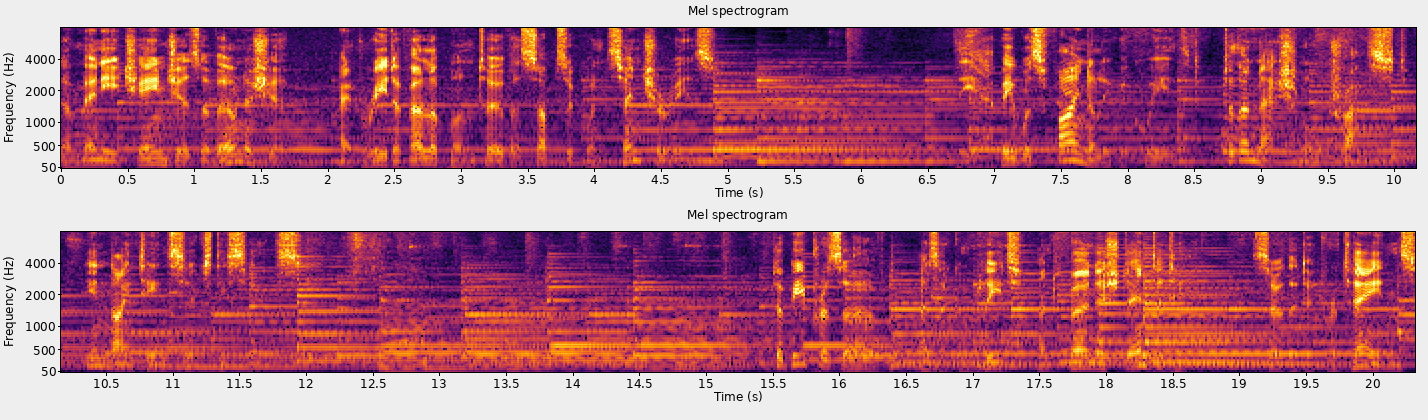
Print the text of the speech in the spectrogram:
After many changes of ownership and redevelopment over subsequent centuries, the abbey was finally bequeathed to the National Trust in 1966 to be preserved as a complete and furnished entity so that it retains,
